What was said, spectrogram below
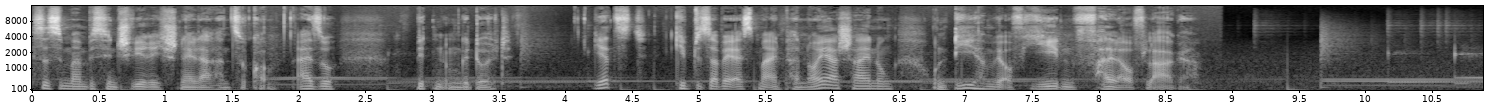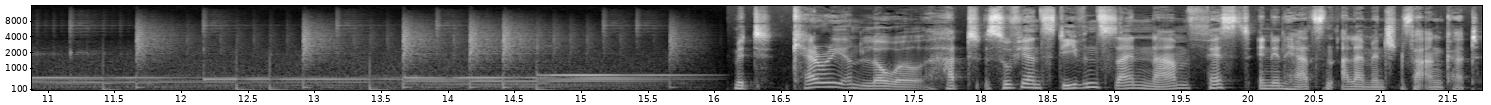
ist es immer ein bisschen schwierig, schnell daran zu kommen. Also bitten um Geduld. Jetzt gibt es aber erstmal ein paar Neuerscheinungen und die haben wir auf jeden Fall auf Lager. Mit Carrie und Lowell hat Sufjan Stevens seinen Namen fest in den Herzen aller Menschen verankert.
